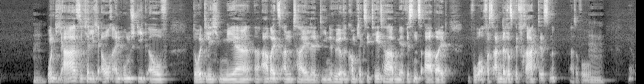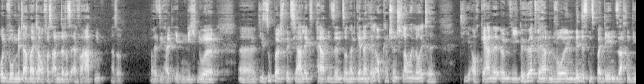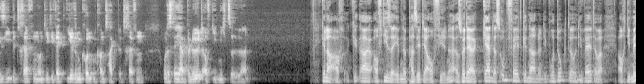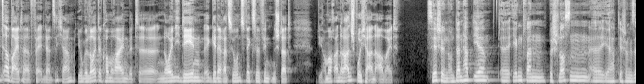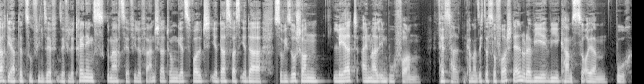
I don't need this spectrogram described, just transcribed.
Hm. Und ja, sicherlich auch ein Umstieg auf deutlich mehr äh, Arbeitsanteile, die eine höhere Komplexität haben, mehr Wissensarbeit, wo auch was anderes gefragt ist. Ne? Also wo, hm und wo Mitarbeiter auch was anderes erwarten. Also weil sie halt eben nicht nur äh, die super Spezialexperten sind, sondern generell auch ganz schön schlaue Leute, die auch gerne irgendwie gehört werden wollen, mindestens bei den Sachen, die sie betreffen und die direkt ihren Kundenkontakt betreffen. Und es wäre ja blöd, auf die nicht zu hören. Genau, auch äh, auf dieser Ebene passiert ja auch viel. Ne? Also wird ja gern das Umfeld genannt und die Produkte und die Welt, aber auch die Mitarbeiter verändern sich ja. Junge Leute kommen rein mit äh, neuen Ideen, Generationswechsel finden statt. Die haben auch andere Ansprüche an Arbeit. Sehr schön. Und dann habt ihr äh, irgendwann beschlossen, äh, ihr habt ja schon gesagt, ihr habt dazu viel, sehr, sehr viele Trainings gemacht, sehr viele Veranstaltungen. Jetzt wollt ihr das, was ihr da sowieso schon lehrt, einmal in Buchform festhalten. Kann man sich das so vorstellen oder wie, wie kam es zu eurem Buch?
